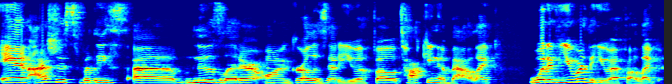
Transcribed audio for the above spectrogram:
And I just released a newsletter on Girl Is That a UFO talking about like, what if you were the UFO? Like,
